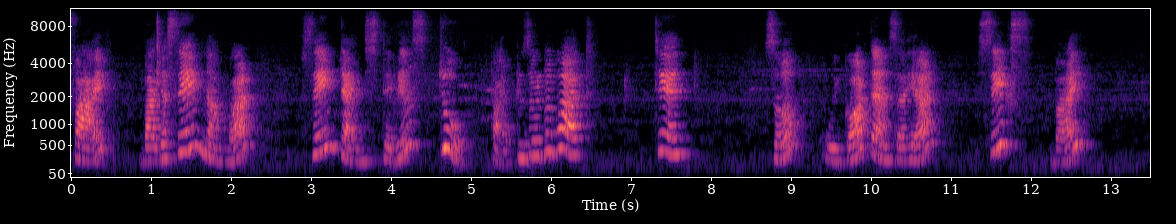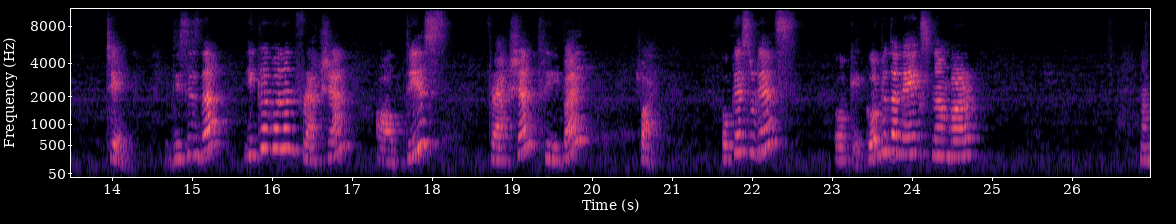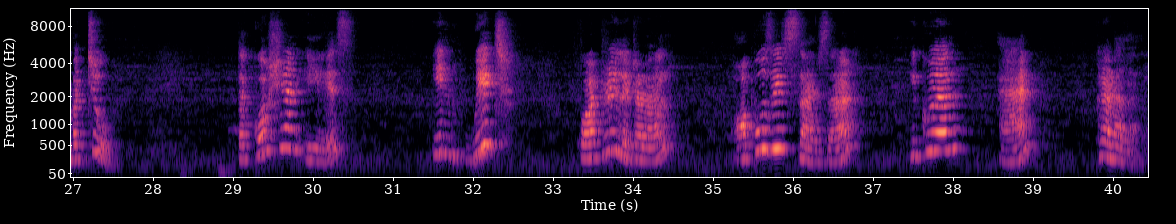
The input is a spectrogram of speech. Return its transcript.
5 by the same number, same times tables 2. 5 to 0 will be what? 10. So, we got the answer here 6 by 10. This is the equivalent fraction of this fraction 3 by 5. Okay students? Okay, go to the next number. Number 2. The question is in which quadrilateral opposite sides are equal and parallel?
